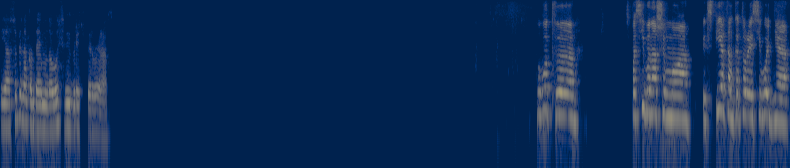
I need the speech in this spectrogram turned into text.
и особенно, когда им удалось выиграть в первый раз. Ну вот, э, спасибо нашим э, экспертам, которые сегодня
